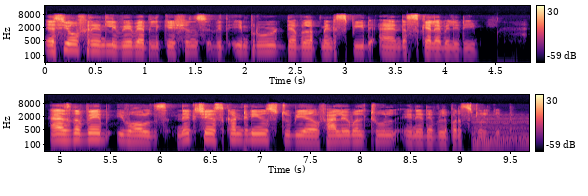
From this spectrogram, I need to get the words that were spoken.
SEO friendly web applications with improved development speed and scalability. As the web evolves, Next.js continues to be a valuable tool in a developer's toolkit.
